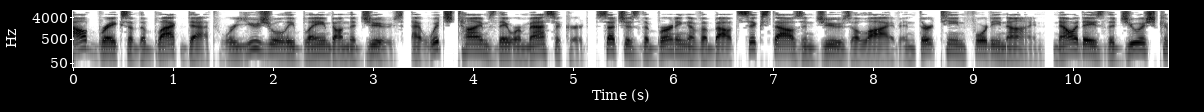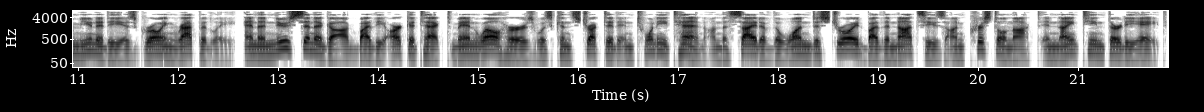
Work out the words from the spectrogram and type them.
Outbreaks of the Black Death were usually blamed on the Jews, at which times they were massacred, such as the burning of about 6,000 Jews alive in 1349. Nowadays the Jewish community is growing rapidly, and a new synagogue by the architect Manuel Herz was constructed in 2010 on the site of the one destroyed by the Nazis on Kristallnacht in 1938.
